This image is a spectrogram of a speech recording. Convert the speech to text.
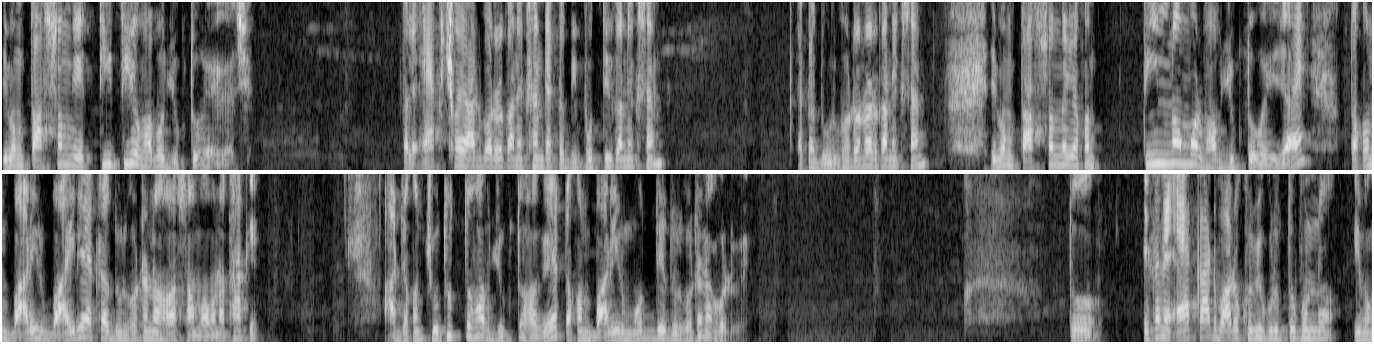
এবং তার সঙ্গে তৃতীয় ভাবও যুক্ত হয়ে গেছে। তাহলে এক ছয় আট বারোর কানেকশানটা একটা বিপত্তির কানেকশান একটা দুর্ঘটনার কানেকশান এবং তার সঙ্গে যখন তিন নম্বর ভাব যুক্ত হয়ে যায়, তখন বাড়ির বাইরে একটা দুর্ঘটনা হওয়ার সম্ভাবনা থাকে। আর যখন চতুর্থ ভাব যুক্ত হবে, তখন বাড়ির মধ্যে দুর্ঘটনা ঘটবে। তো এখানে এক আট বারো খুবই গুরুত্বপূর্ণ এবং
